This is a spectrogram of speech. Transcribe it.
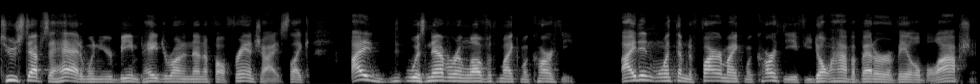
two steps ahead when you're being paid to run an NFL franchise. Like I was never in love with Mike McCarthy. I didn't want them to fire Mike McCarthy if you don't have a better available option.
